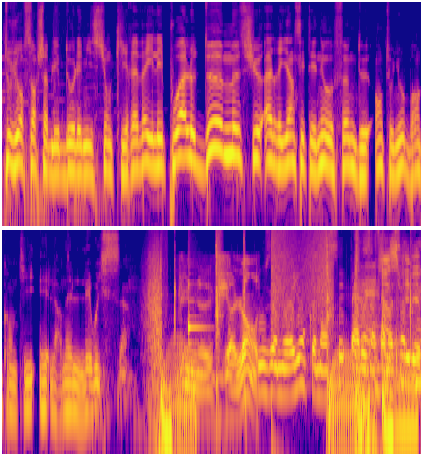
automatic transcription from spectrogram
êtes toujours sur Chablis Hebdo, l'émission qui réveille les poils de Monsieur Adrien. C'était Néo-Funk de Antonio Brancanti et Larnell Lewis. Une violence. Nous aimerions commencer par les informations publiques.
